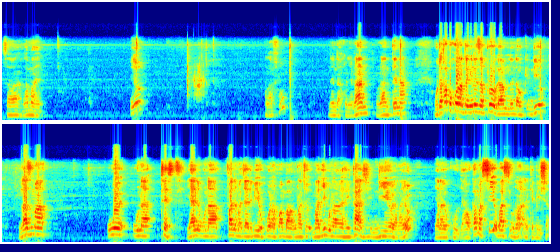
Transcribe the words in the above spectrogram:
Sawa alama hiyo. Alafu nenda kwenye run run tena. Utakapokuwa unatengeneza program nenda ndio lazima uwe una test, yani unafanya majaribio kuona kwamba unacho majibu unayohitaji ndiyo yanayo yanayokuja, au kama sio basi unarekebisha.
